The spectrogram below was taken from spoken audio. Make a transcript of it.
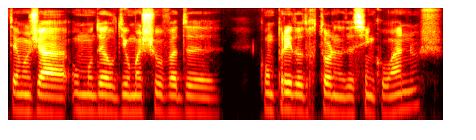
Temos já um modelo de uma chuva de comprido de retorno de 5 anos.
